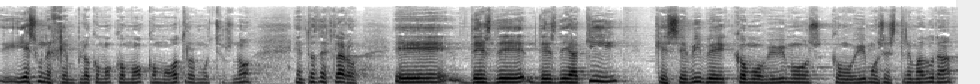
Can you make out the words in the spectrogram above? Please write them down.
y es un ejemplo, como, como, como otros muchos, ¿no? Entonces, claro, eh, desde, desde aquí, que se vive como vivimos, como vivimos Extremadura,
